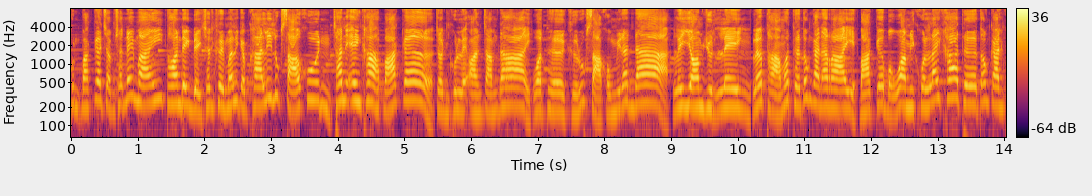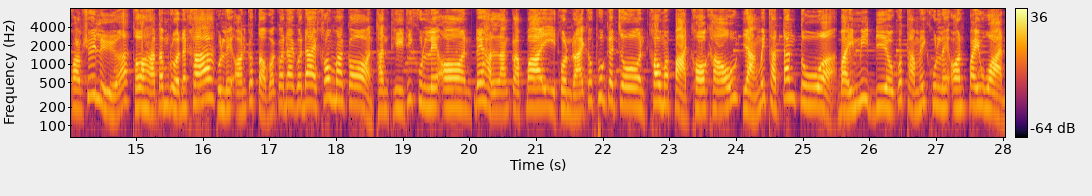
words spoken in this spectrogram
คุณปาร์เกอร์จำฉันได้ไหม ตอนเด็กๆ ฉันเคยมาเล่นกับคาร์ลี่ลูกสาวคุณ ฉันเองค่ะปาร์เกอร์จนคุณเลออนจำได้ ว่าเธอคือลูกสาวของมิรันดาเลยยอมหยุดเลงแล้วถามว่าเธอต้องการอะไร บาร์เกอร์บอกว่ามีคนไล่ฆ่าเธอต้องการความช่วยเหลือ โทรหาตำรวจนะคะ คุณเลออนก็ตอบว่าก็ได้ก็ได้เข้ามาก่อน ทันทีที่คุณเลออน ได้หันหลังกลับไป คนร้ายก็พุ่งกระโจนเข้ามาปาดคอเขา อย่างไม่ทันตั้งตัว ใบมีดเดียวก็ทำให้คุณเลออนไปหวัน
